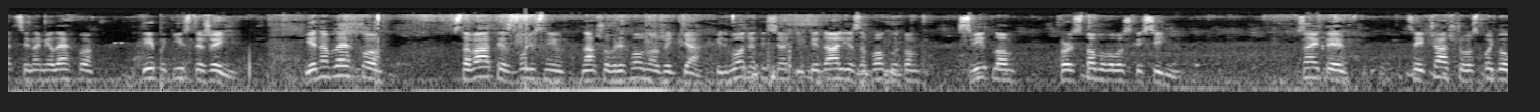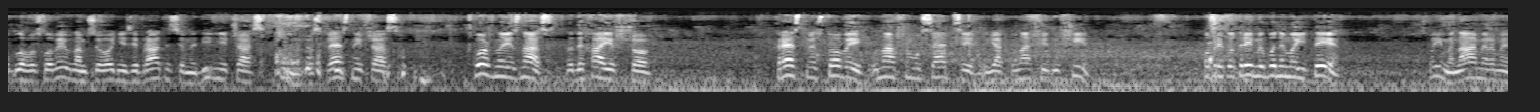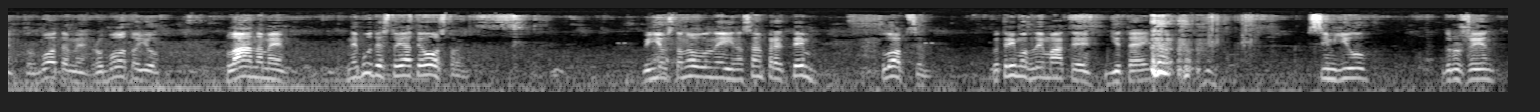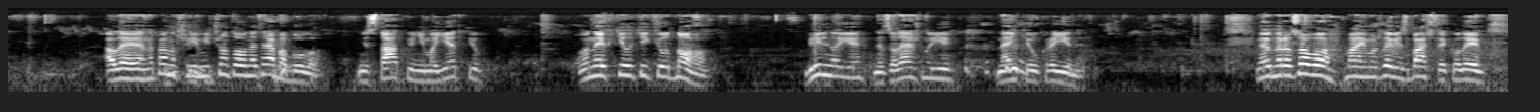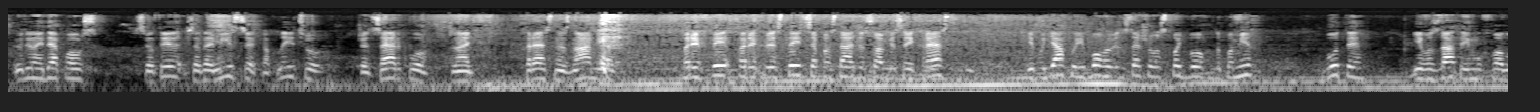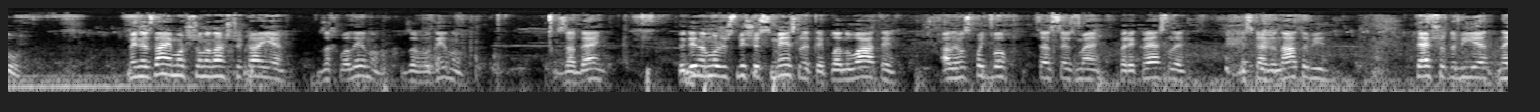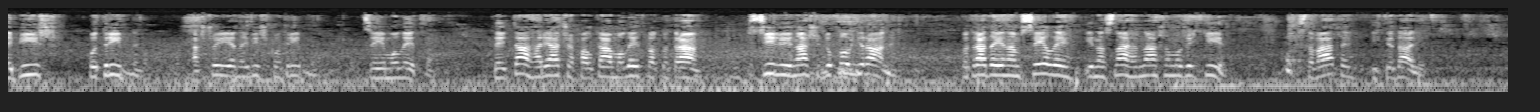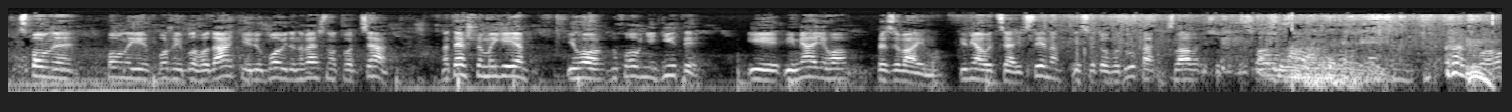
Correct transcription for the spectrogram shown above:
серці, нам є легко йти по тій стежині. Є нам легко вставати з боліснів нашого гріховного життя, підводитися і йти далі за покликом, світлом Христового Воскресіння. Знаєте, цей час, що Господь Бог благословив нам сьогодні зібратися в недільний час, в воскресний час. Кожного з нас надихає, що Хрест Христовий у нашому серці, як у нашій душі, попри котрий ми будемо йти своїми намірами, турботами, роботою, планами, не буде стояти осторонь. Він є встановлений насамперед тим хлопцям, котрі могли мати дітей, сім'ю, дружин. Але напевно, що їм нічого того не треба було, ні статків, ні маєтків. Вони хотіли тільки одного вільної, незалежної неньки України. Неодноразово маю можливість бачити, коли людина йде повз святи, святе місце, каплицю чи церкву, чи навіть хресне знам'я, перехреститься, поставити собі цей хрест і подякує Богові за те, що Господь Бог допоміг бути і воздати йому хвалу. Ми не знаємо, що на нас чекає за хвилину, за годину, за день. Людина може собі щось мислити, планувати, але Господь Бог це все зме перекресли і скаже на тобі те, що тобі є найбільш потрібним. А що є найбільш потрібним? Це є молитва. Це й та гаряча палка молитва, котра зцілює наші духовні рани, котра дає нам сили і наснаги в нашому житті вставати і йти далі. Сповне повної Божої благодаті любові до Небесного Творця, на те, що ми є Його духовні діти, і в ім'я Його призиваємо. В ім'я Отця і Сина, і Святого Духа. Слава Ісусу Христу!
